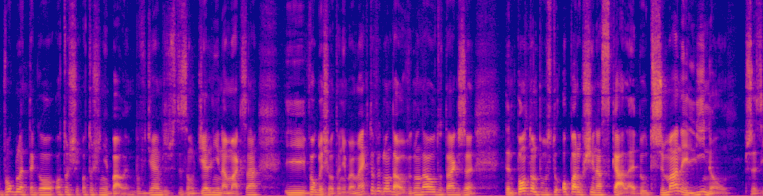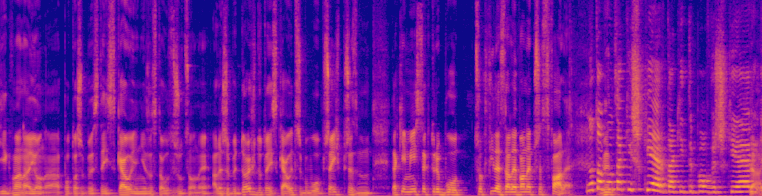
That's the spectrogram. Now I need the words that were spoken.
w ogóle tego, o to się, o to się nie bałem, bo widziałem, że wszyscy są dzielni na maksa i w ogóle się o to nie bałem. A jak to wyglądało? Wyglądało to tak, że ten ponton po prostu oparł się na skalę, był trzymany liną przez Jegwana Jona po to, żeby z tej skały nie został zrzucony, ale żeby dojść do tej skały trzeba było przejść przez takie miejsce, które było co chwilę zalewane przez fale. No to Więc... był taki szkier, taki typowy szkier, tak.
